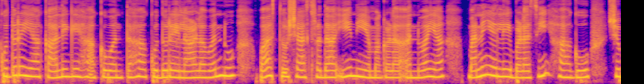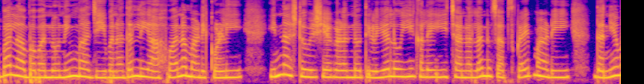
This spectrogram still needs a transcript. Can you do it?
ಕುದುರೆಯ ಕಾಲಿಗೆ ಹಾಕುವಂತಹ ಕುದುರೆ ಲಾಳವನ್ನು ವಾಸ್ತುಶಾಸ್ತ್ರದ ಈ ನಿಯಮಗಳ ಅನ್ವಯ ಮನೆಯಲ್ಲಿ ಬಳಸಿ ಹಾಗೂ ಶುಭ ಲಾಭವನ್ನು ನಿಮ್ಮ ಜೀವನದಲ್ಲಿ ಆಹ್ವಾನ ಮಾಡಿಕೊಳ್ಳಿ. ಇನ್ನಷ್ಟು ವಿಷಯಗಳನ್ನು ತಿಳಿಯಲು ಈಗಲೇ ಈ ಚಾನಲನ್ನು ಸಬ್ಸ್ಕ್ರೈಬ್ ಮಾಡಿ. ಧನ್ಯವಾದ.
